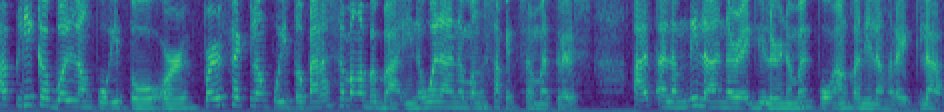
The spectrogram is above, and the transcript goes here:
applicable lang po ito or perfect lang po ito para sa mga babae na wala namang sakit sa matres at alam nila na regular naman po ang kanilang regla.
